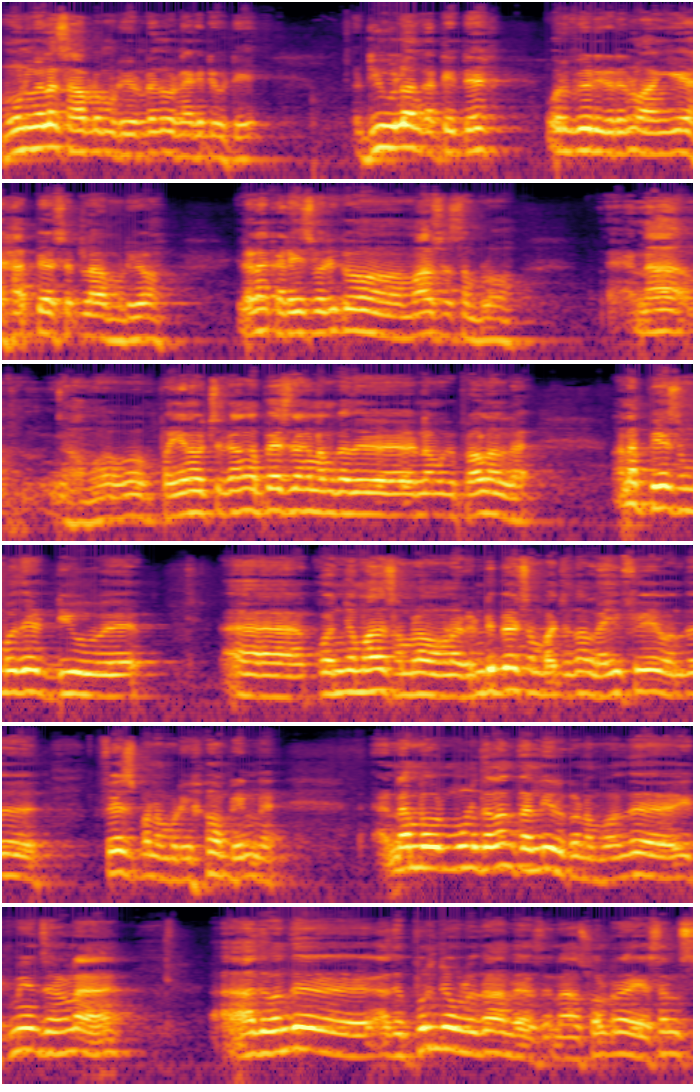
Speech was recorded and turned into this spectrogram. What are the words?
மூணு வேளை சாப்பிட முடியுன்றது ஒரு நெகட்டிவிட்டி டியூலாம் கட்டிட்டு ஒரு வீடு கீடுன்னு வாங்கி ஹாப்பியாக செட்டில் ஆக முடியும். இல்லைனா கடைசி வரைக்கும் மாத சம்பளம். நான் அவங்க பையனை வச்சுருக்காங்க பேசுகிறாங்க நமக்கு அது நமக்கு ப்ராப்ளம் இல்லை. ஆனால் பேசும்போது டியூவு கொஞ்சமாவது சம்பளம் வாங்கணும். ரெண்டு பேர் சம்பாதிச்சு தான் லைஃபே வந்து ஃபேஸ் பண்ண முடியும் அப்படின்னு. நம்ம ஒரு மூணு தளம் தள்ளி இருக்கோம் நம்ம வந்து. இட் மீன்ஸ் என்னென்னா அது வந்து அது புரிஞ்சவங்களுக்கு தான் அந்த நான் சொல்கிற எசன்ஸ்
